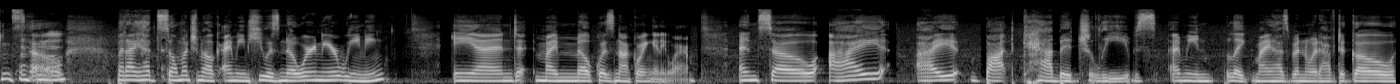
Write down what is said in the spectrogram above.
and so mm-hmm. But I had so much milk. I mean, he was nowhere near weaning and my milk was not going anywhere. And so I I bought cabbage leaves. I mean, like my husband would have to go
